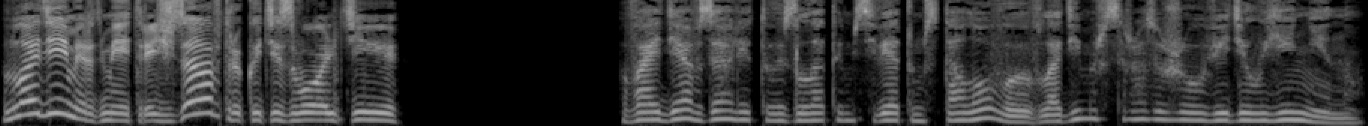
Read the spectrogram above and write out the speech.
«Владимир Дмитриевич, завтракать извольте!» Войдя в залитую золотым светом столовую, Владимир сразу же увидел Янину.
